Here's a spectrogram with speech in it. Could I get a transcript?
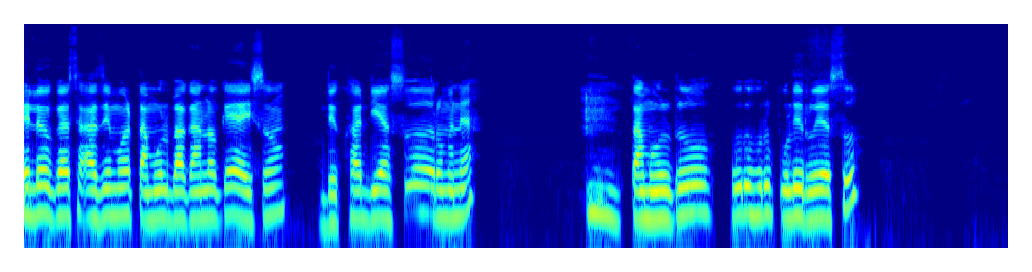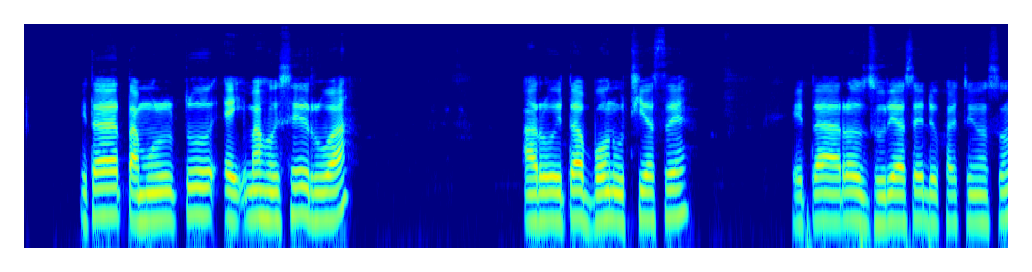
হেল্ল' গাছ আজি মই তামোল বাগানলৈকে আহিছোঁ। দেখুৱাই দি আছোঁ আৰু মানে। তামোলটো সৰু সৰু পুলি ৰুই আছোঁ। এতিয়া তামোলটো একমাহ হৈছে ৰোৱা। আৰু এতিয়া বন উঠি আছে। এতিয়া আৰু ঝুৰি আছে দেখুৱাই দি আছোঁ।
